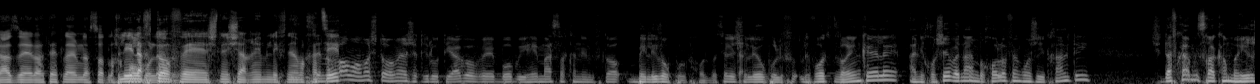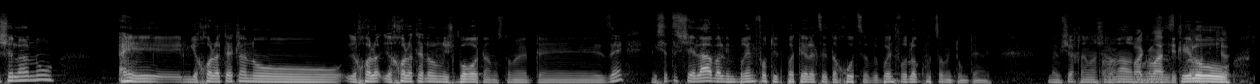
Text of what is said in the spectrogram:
ואז אה, לתת להם לנסות לחקור בלי מולנו. לחטוף אה, שני שערים לפני זה המחצית. נכון ממש שאתה אומר שכאילו תיאגו ובובי הם השחקנים לפתור, בליברפול לפחות, בסגל של ליברפול לפ- לפרוץ דברים כאלה. אני חושב עדיין, בכל אופן, כמו שהתחלתי, שדווקא המשחק המהיר שלנו אה, יכול לתת לנו, יכול, יכול לתת לנו לשבור אותנו, זאת אומרת, זה. נשאלת השאלה, אבל אם ברנפורד תתפתה לצאת החוצה, וברנפורד לא קבוצה מטומטמת. בהמשך למה שאמרנו, אז כאילו, כן.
